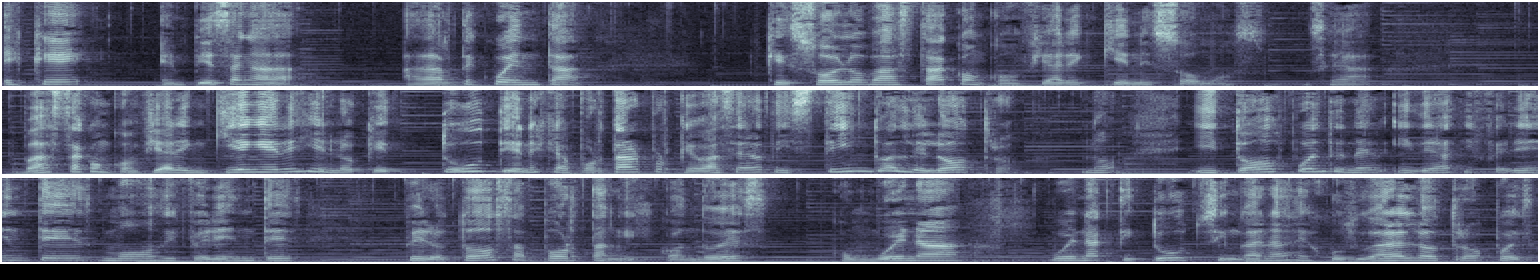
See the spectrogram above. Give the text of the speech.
es que empiezan a, darte cuenta que solo basta con confiar en quiénes somos. O sea, Basta con confiar en quién eres y en lo que tú tienes que aportar porque va a ser distinto al del otro, ¿no? Y todos pueden tener ideas diferentes, modos diferentes, pero todos aportan y cuando es con buena, buena actitud, sin ganas de juzgar al otro, pues,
